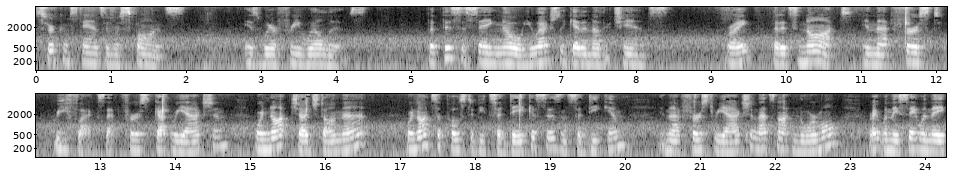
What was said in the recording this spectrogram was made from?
circumstance and response is where free will lives. But this is saying no, you actually get another chance right? That it's not in that first reflex, that first gut reaction. We're not judged on that. We're not supposed to be tzaddikises and tzaddikim in that first reaction. That's not normal, right? When they say when they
